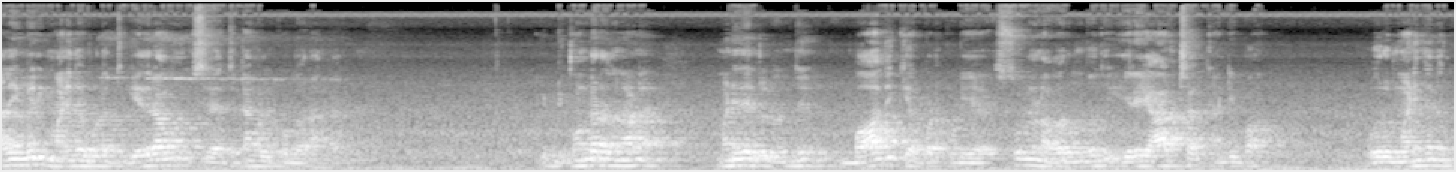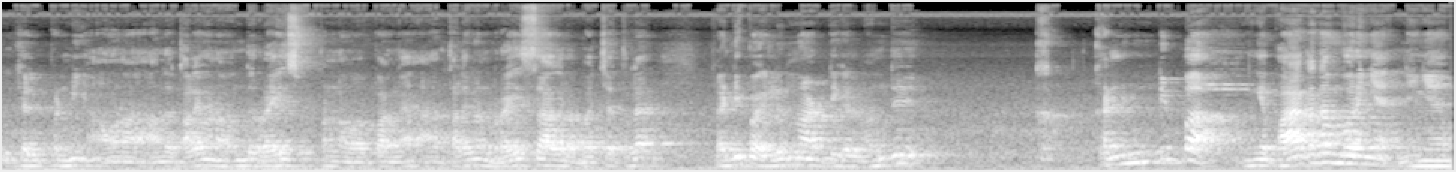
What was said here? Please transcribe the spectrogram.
அதேமாதிரி மனித குலத்துக்கு எதிராகவும் சில திட்டங்கள் கொண்டு வராங்க. இப்படி கொண்டு வரதுனால மனிதர்கள் வந்து பாதிக்கப்படக்கூடிய சூழ்நிலை வரும்போது இறை ஆற்றல் கண்டிப்பாக ஒரு மனிதனுக்கு ஹெல்ப் பண்ணி அவனை அந்த தலைவனை வந்து ரைஸ் பண்ண வைப்பாங்க. அந்த தலைவன் ரைஸ் ஆகிற பட்சத்தில் கண்டிப்பாக இலுமினாட்டிகள் வந்து கண்டிப்பாக நீங்கள் பார்க்க தான் போகிறீங்க நீங்கள்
